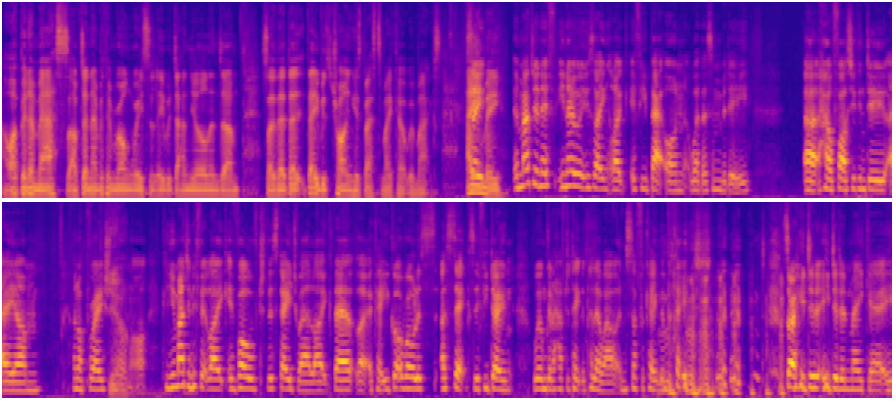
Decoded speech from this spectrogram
"Oh, I've been a mess. I've done everything wrong recently with Daniel," and um, so they're, they David's trying his best to make up with Max. So, Amy, Imagine if, you know, what he's saying, like, if you bet on whether somebody, uh, how fast you can do a, um, an operation Yeah. or not. Can you imagine if it like evolved to the stage where like they're like, okay, you've got to roll a six. If you don't, well, I'm gonna have to take the pillow out and suffocate the patient. Sorry, he did. He didn't make it. He,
